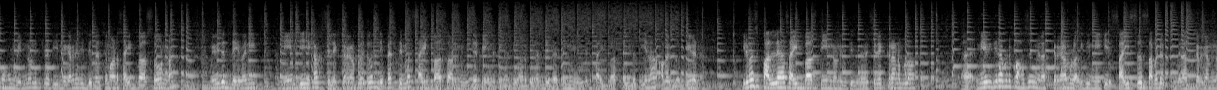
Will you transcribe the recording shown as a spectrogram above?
කොහම වෙන්න තින කරන දෙපැත්තමට සයිට බස්සෝන්න මෙවිද දෙවනි මේ විදිහක් සිලෙක් කරන අපිට ඒක දෙපැත්තෙම සයිඩ් බාස් වල මේ විදිහට පේන්න තියෙනවා. ඉතින් වල පේන දෙපැත්තෙම මේ විදිහට සයිඩ් බාස් ඇවිල්ලා තියෙනවා අපේ බ්ලොග් එකට. ඊට පස්සේ පල්ලෙහා සයිඩ් බාස් තියෙන්න ඕනේ ඉතින් මේක සිලෙක්ට් කරන්න පුළුවන්. මේ විදිහට අපිට පහසුවෙන් වෙනස් කරගන්න පුළුවන්. ඉතින් මේකේ සයිසස් අපිට වෙනස් කරගන්න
